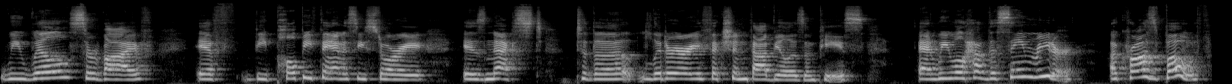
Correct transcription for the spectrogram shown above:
We will survive if the pulpy fantasy story is next to the literary fiction fabulism piece. And we will have the same reader across both,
